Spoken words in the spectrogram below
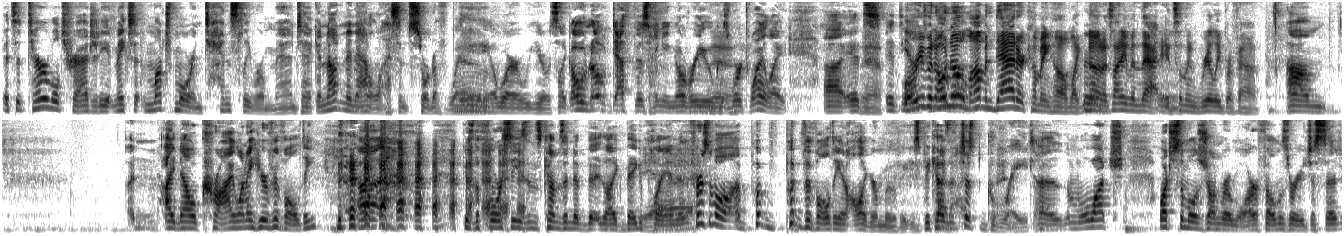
It's a terrible tragedy. It makes it much more intensely romantic, and not in an adolescent sort of way, where you know it's like, oh no, death is hanging over you because we're Twilight. Uh, it's Yeah. it, yeah, or even, oh no, mom and dad are coming home. Like, no, no, it's not even that. It's hmm. something really profound. Um, I now cry when I hear Vivaldi because the Four Seasons comes into like big play. And Yeah. first of all, uh, put put Vivaldi in all your movies because it's just great. Uh, watch watch some old Jean Renoir films where he just said,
